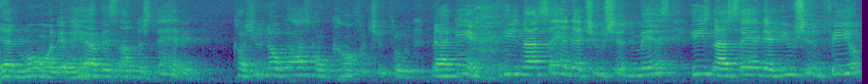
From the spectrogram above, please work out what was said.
that mourn and have this understanding. Because you know God's going to comfort you through. Now again, he's not saying that you shouldn't miss. He's not saying that you shouldn't feel.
